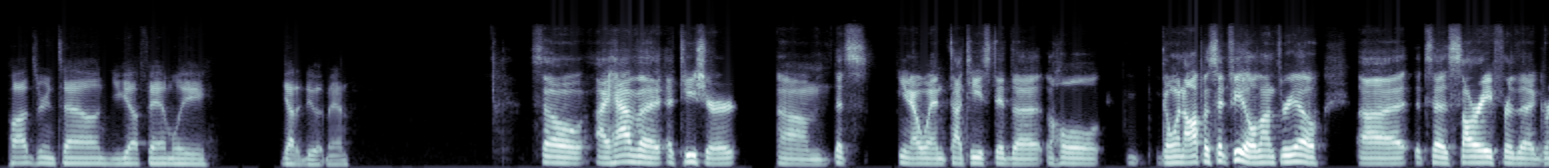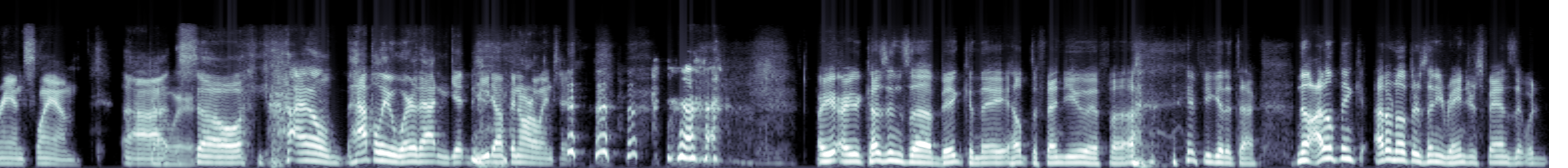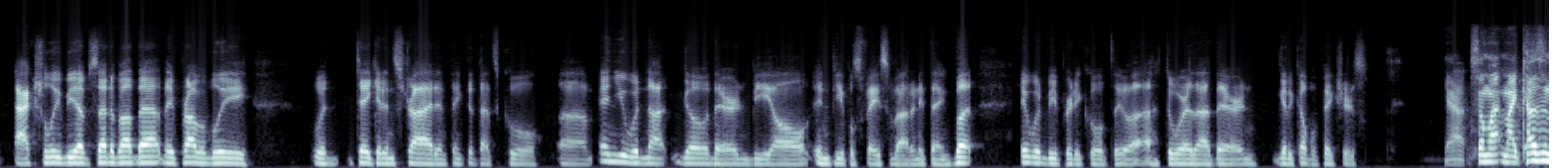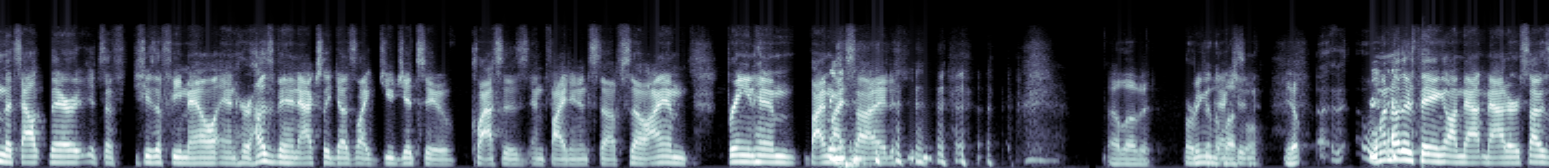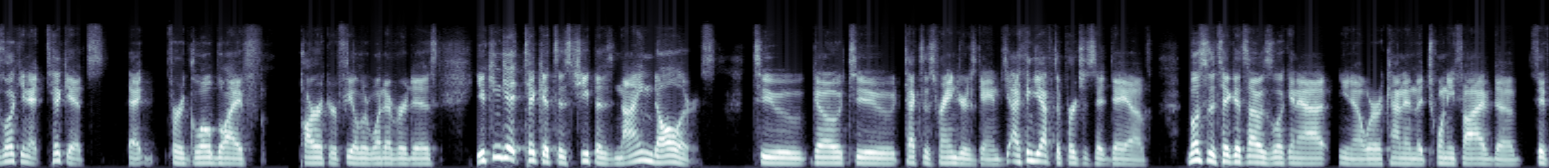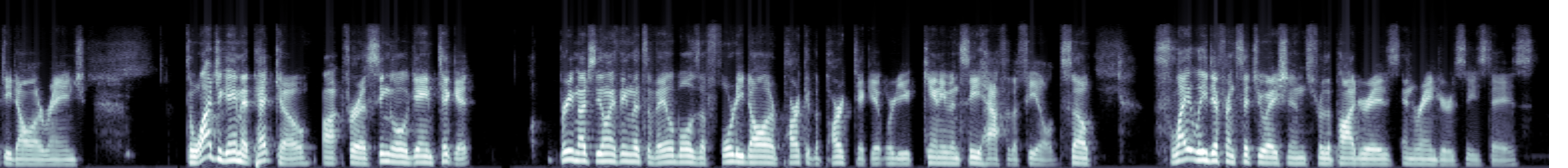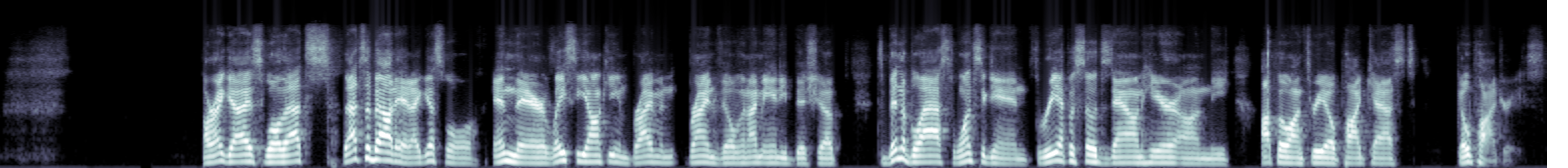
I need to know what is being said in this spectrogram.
Pods are in town. You got family. Got to do it, man. So I have a a T-shirt um, that's you know when Tatis did the the whole going opposite field on 3-0 uh, it says sorry for the grand slam uh, so i'll happily wear that and get beat up in arlington are your are your cousins uh, big? Can they help defend you if uh, if you get attacked? No i don't think i don't know if there's any rangers fans that would actually be upset about that. They probably would take it in stride and think that that's cool. Um, and you would not go there and be all in people's face about anything but it would be pretty cool to uh to wear that there and get a couple pictures. Yeah. So my, my cousin that's out there, it's a she's a female, and her husband actually does like jujitsu classes and fighting and stuff. So I am bringing him by my side. I love it. Bringing the muscle. Yep. Uh, one other thing on that matter. So I was looking at tickets at for Globe Life Park or Field or whatever it is. You can get tickets as cheap as nine dollars to go to Texas Rangers games. I think you have to purchase it day of. Most of the tickets I was looking at, you know, were kind of in the 25 to $50 range. To watch a game at Petco uh, for a single game ticket, pretty much the only thing that's available is a $40 park at the park ticket where you can't even see half of the field. So, slightly different situations for the Padres and Rangers these days. All right, guys. Well, that's that's about it. I guess we'll end there. Lacey Yonke and Brian Brian Vilvin. I'm Andy Bishop. It's been a blast once again. Three episodes down here on the Oppo on 30 podcast. Go Padres.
